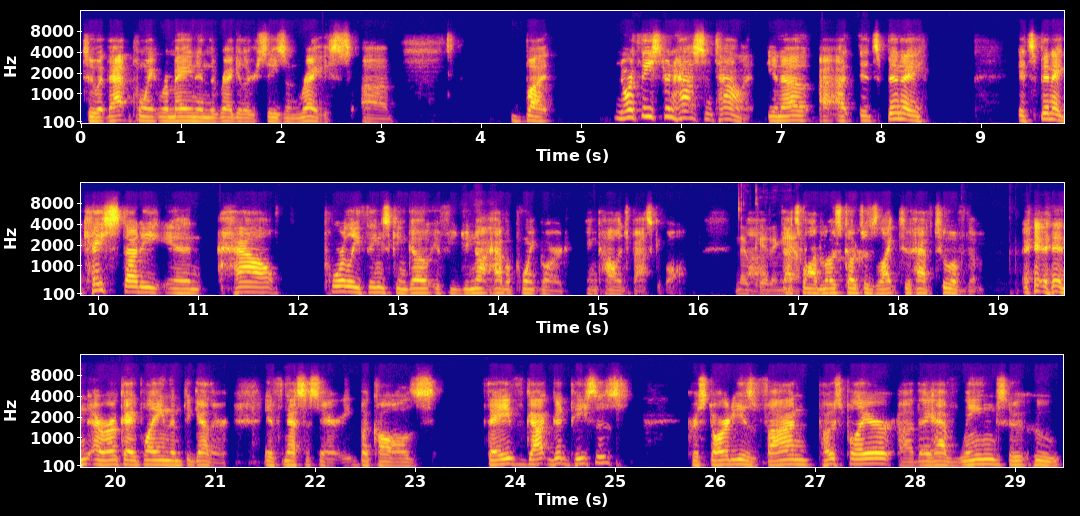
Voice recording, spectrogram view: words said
to at that point remain in the regular season race. Uh, but Northeastern has some talent. You know, I, it's been a it's been a case study in how poorly things can go if you do not have a point guard in college basketball. No uh, kidding. That's yeah. why most coaches like to have two of them and are okay playing them together if necessary because they've got good pieces. Chris Doherty is a fine post player. Uh, they have wings who, who,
